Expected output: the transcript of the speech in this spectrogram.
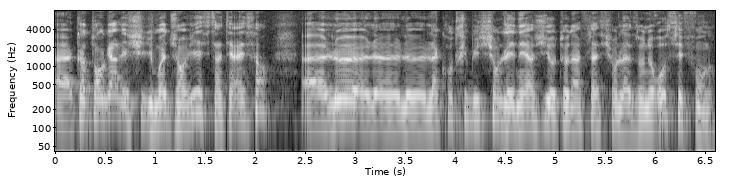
euh, quand on regarde les chiffres du mois de janvier, c'est intéressant. Euh, le, le- le- la contribution de l'énergie au taux d'inflation de la zone euro s'effondre.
